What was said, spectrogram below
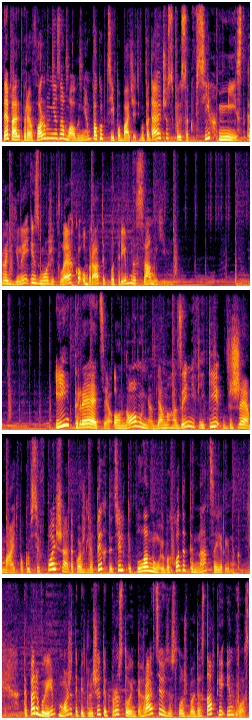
Тепер при оформленні замовлення покупці побачать випадаючий список всіх міст країни і зможуть легко обрати потрібне саме їм. І третє оновлення для магазинів, які вже мають покупців в Польщі, а також для тих, хто тільки планує виходити на цей ринок. Тепер ви можете підключити просту інтеграцію зі службою доставки InPost.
